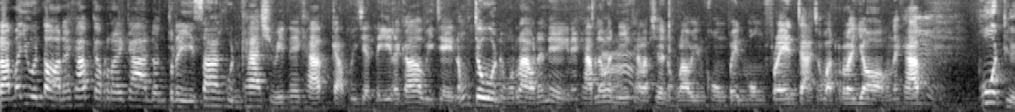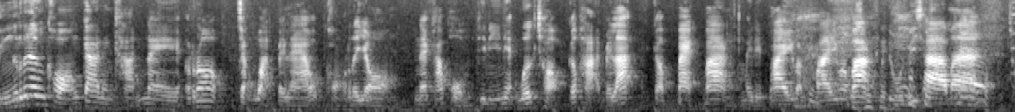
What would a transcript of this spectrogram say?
กลับมาอยู่กันต่อนะครับกับรายการดนตรีสร้างคุณค่าชีวิตนะครับกับวีเจตีแล้วก็วีเจน้องจูนของเรานั่นเองนะครับแล้ววันนี้แขกรับเชิญของเรายังคงเป็นวงเฟรนด์จากจังหวัดระยองนะครับอืมพูดถึงเรื่องของการแข่งขันในรอบจังหวัดไปแล้วของระยองนะครับผมทีนี้เนี่ยเวิร์กช็อปก็ผ่านไปละกับแปกบ้าง ไม่ได้ไปบ้างไปมาบ้างดูวิชามาเออโช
